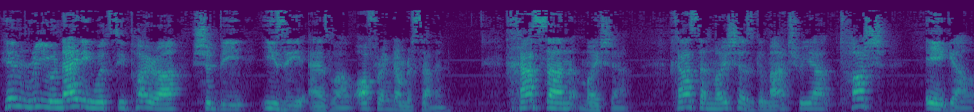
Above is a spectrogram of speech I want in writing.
him reuniting with Tzipora should be easy as well. Offering number seven. Chasan Moshe. Chasan Moshe is Gematria Tosh Egel.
